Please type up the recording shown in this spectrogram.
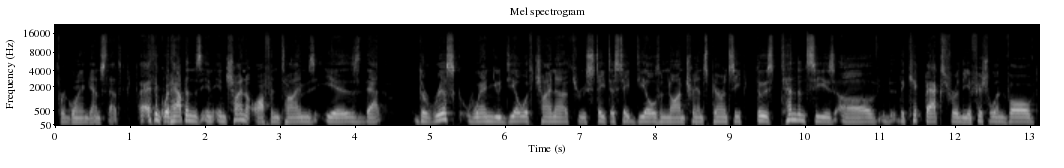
for going against that. I think what happens in, in China oftentimes is that the risk when you deal with China through state to state deals and non transparency, those tendencies of the kickbacks for the official involved,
